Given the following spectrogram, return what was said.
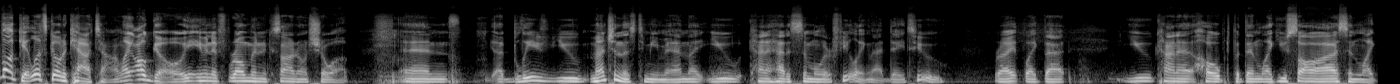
"Fuck it, let's go to Cowtown." Like I'll go, even if Roman and Kassandra don't show up. And I believe you mentioned this to me, man, that you kind of had a similar feeling that day too, right? Like that you kind of hoped, but then like you saw us and like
